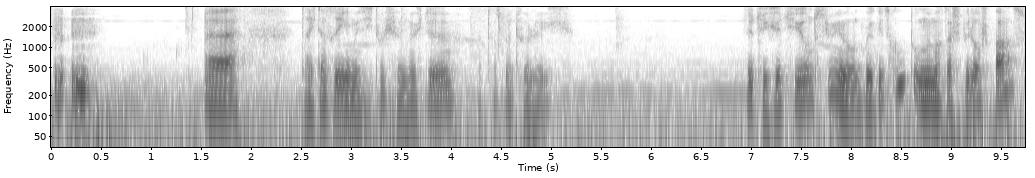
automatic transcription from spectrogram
äh, da ich das regelmäßig durchführen möchte, hat das natürlich sitze ich jetzt hier und streame und mir geht's gut und mir macht das Spiel auch Spaß.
